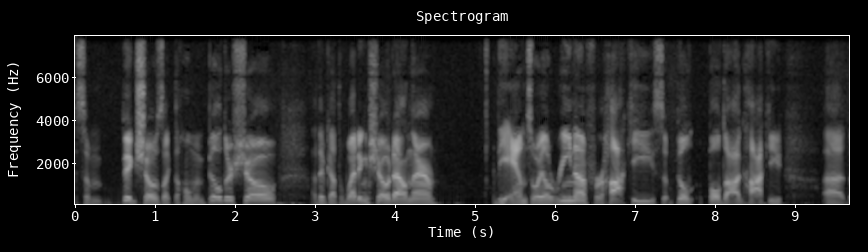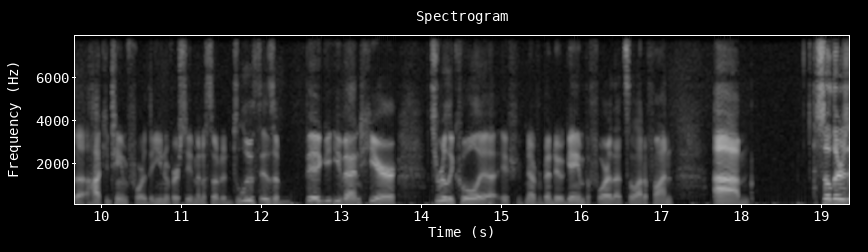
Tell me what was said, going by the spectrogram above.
some big shows like the home and builder show. Uh, they've got the wedding show down there. The amsoil arena for hockey so bulldog hockey uh, the hockey team for the University of Minnesota Duluth is a big event here. It's really cool. Uh, if you've never been to a game before, that's a lot of fun. Um, so there's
